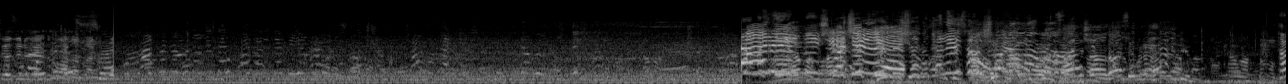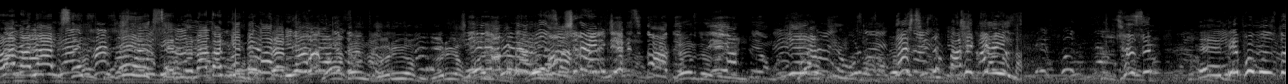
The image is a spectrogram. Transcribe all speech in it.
Sözünü verdim adamlar. Tamam Ali abi sen ne yükseliyorsun adam getiriyor inan. Ya ben görüyorum, görüyorum. Boşuna elince bizi dağıtıyor. Nerede Niye yapmıyorsun? Niye yapmıyorsun? Ya sizin yayınla. Çözüm e, depomuzda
